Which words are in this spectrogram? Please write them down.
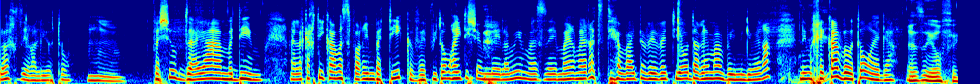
לא החזירה לי אותו. פשוט, זה היה מדהים. אני לקחתי כמה ספרים בתיק, ופתאום ראיתי שהם נעלמים, אז אה, מהר מהר רצתי הביתה והבאתי עוד ערימה, והיא נגמרה. נמחקה באותו רגע. איזה יופי.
